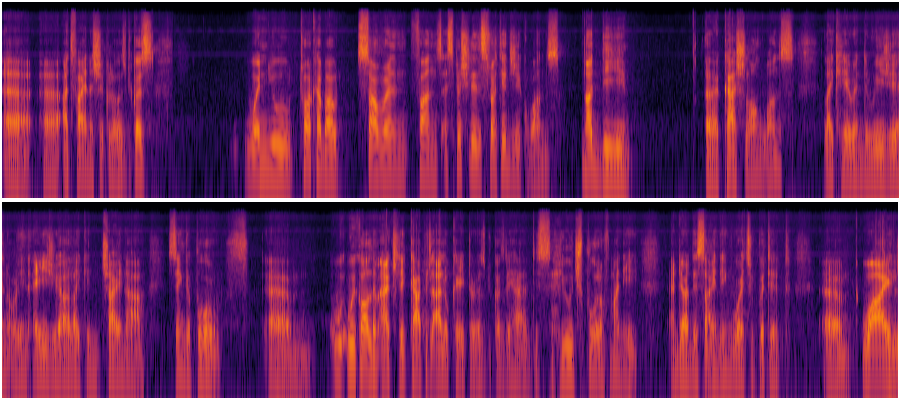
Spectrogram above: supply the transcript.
uh, at financial close? Because when you talk about sovereign funds, especially the strategic ones, not the cash long ones, like here in the region or in Asia, like in China, Singapore. Um, we, we, call them actually capital allocators because they have this huge pool of money and they are deciding where to put it. Um, while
